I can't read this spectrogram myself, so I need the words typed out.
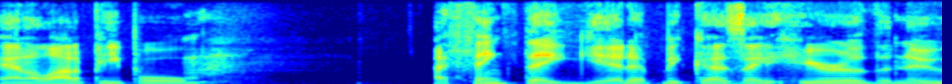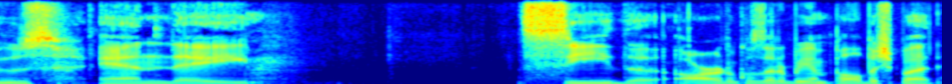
And a lot of people, I think they get it because they hear the news and they see the articles that are being published, but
